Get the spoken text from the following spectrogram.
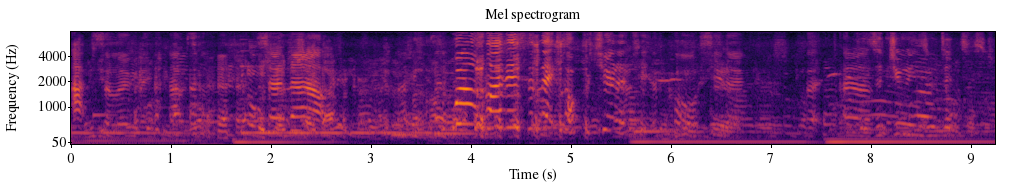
Absolutely, absolutely. So now, well, that is the next opportunity, of course, you know. But uh, There's a Julian's or dentist.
